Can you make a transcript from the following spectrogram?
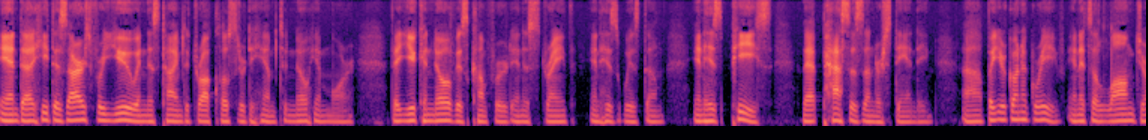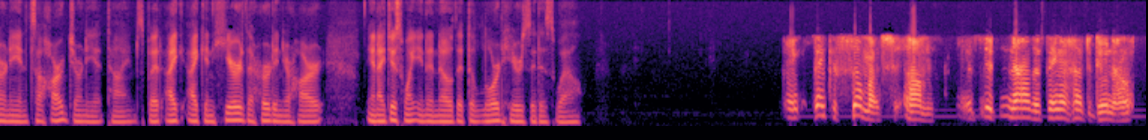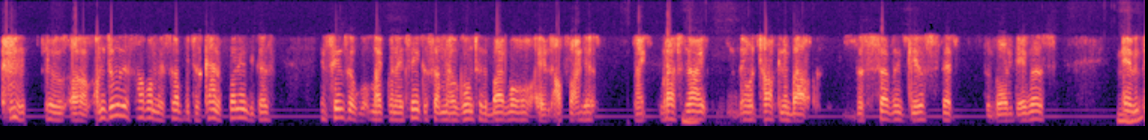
And uh, he desires for you in this time to draw closer to him, to know him more, that you can know of his comfort and his strength and his wisdom and his peace that passes understanding. Uh, but you're going to grieve, and it's a long journey and it's a hard journey at times. But I, I can hear the hurt in your heart, And I just want you to know that the Lord hears it as well. Thank, you so much. Um, it, it, now the thing I have to do now, to, uh, I'm doing this all by myself, which is kind of funny because it seems like when I think of something, I'll go into the Bible and I'll find it. Like last night, they were talking about the seven gifts that the Lord gave us, mm-hmm. and,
